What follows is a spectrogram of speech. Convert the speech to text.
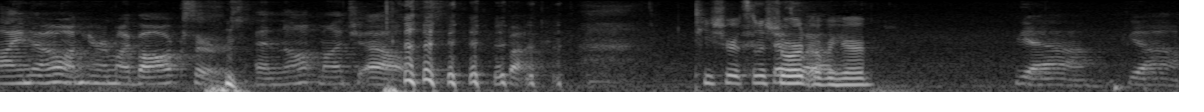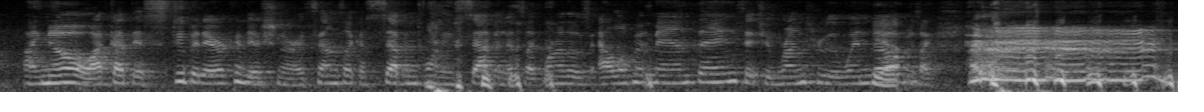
I know, I'm here in my boxers and not much else. but T-shirts and a short over I- here. yeah, yeah. I know. I've got this stupid air conditioner. It sounds like a 727. it's like one of those elephant man things that you run through the window Yeah. and it's like and,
